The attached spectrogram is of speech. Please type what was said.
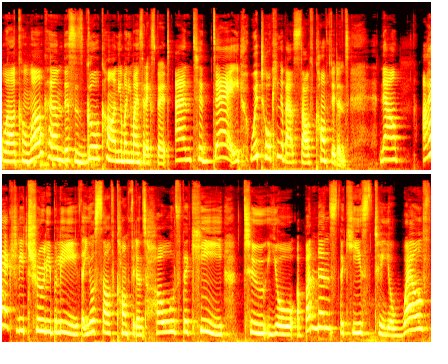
Welcome, welcome. This is Gul Khan, your money mindset expert, and today we're talking about self confidence. Now, I actually truly believe that your self confidence holds the key to your abundance, the keys to your wealth,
